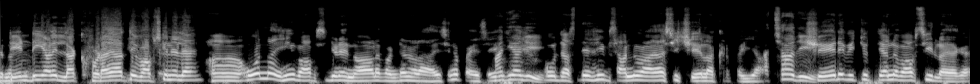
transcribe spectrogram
ਟਿੰਡੀ ਵਾਲੇ ਲੱਖ ਫੜਾਇਆ ਤੇ ਵਾਪਸ ਕਿਨੇ ਲੈ ਹਾਂ ਉਹਨਾਂ ਹੀ ਵਾਪਸ ਜਿਹੜੇ ਨਾਲ ਵੰਡਣ ਵਾਲਾ ਆਏ ਸੀ ਨਾ ਪੈਸੇ ਹਾਂਜੀ ਹਾਂਜੀ। ਉਹ ਦੱਸਦੇ ਸੀ ਸਾਨੂੰ ਆਇਆ ਸੀ 6 ਲੱਖ ਰੁਪਈਆ। ਅੱਛਾ ਜੀ। 6 ਦੇ ਵਿੱਚੋਂ ਤਿੰਨ ਵਾਪਸੀ ਲੈ ਗਏ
